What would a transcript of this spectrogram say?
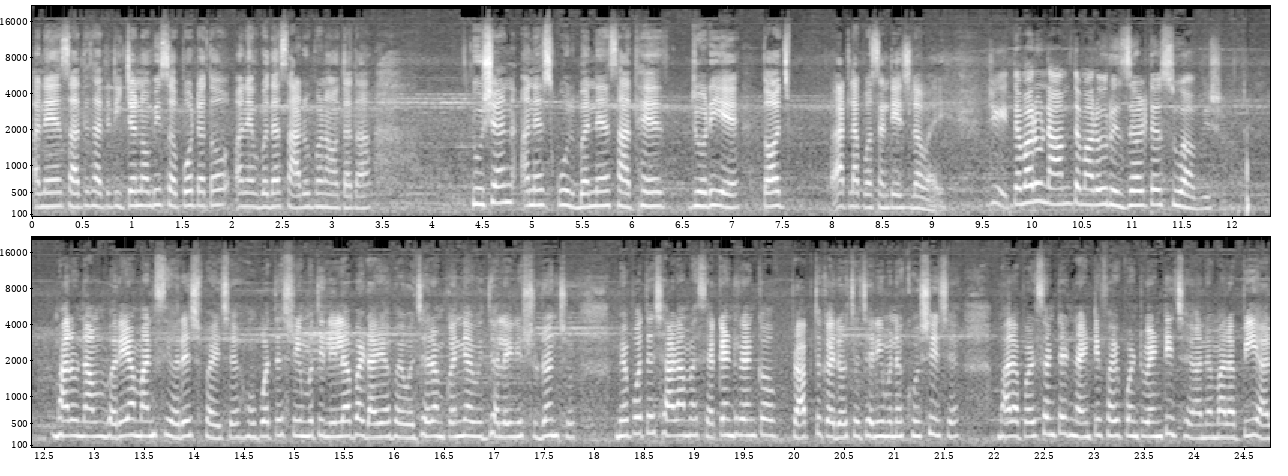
અને સાથે સાથે ટીચરનો બી સપોર્ટ હતો અને બધા સારું ભણાવતા હતા. ટ્યુશન અને સ્કૂલ બંને સાથે જોડીએ તો જ આટલા પર્સન્ટેજ લવાય. જી, તમારું નામ, તમારું રિઝલ્ટ શું આવ્યું છે? મારું નામ વરિયા માનસી હરેશભાઈ છે. હું પોતે શ્રીમતી લીલાબા ડાયાભાઈ વજેરામ કન્યા વિદ્યાલયની સ્ટુડન્ટ છું. મેં પોતે શાળામાં સેકન્ડ રેન્ક પ્રાપ્ત કર્યો છે, જેની મને ખુશી છે. મારા percentage ninety five point twenty છે અને મારા PR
